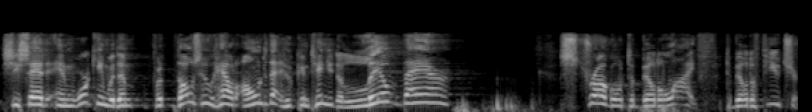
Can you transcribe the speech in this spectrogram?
she said, in working with them, for those who held on to that, who continued to live there, struggled to build a life, to build a future.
